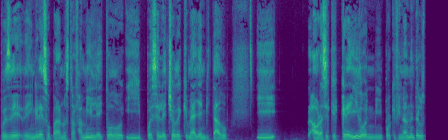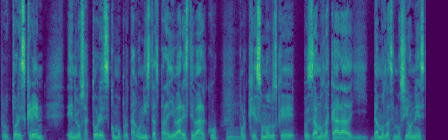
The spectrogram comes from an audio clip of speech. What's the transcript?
pues de, ingreso para nuestra familia y todo. Y pues el hecho de que me haya invitado y ahora sí que he creído en mí, porque finalmente los productores creen en los actores como protagonistas para llevar este barco, porque somos los que pues damos la cara y damos las emociones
